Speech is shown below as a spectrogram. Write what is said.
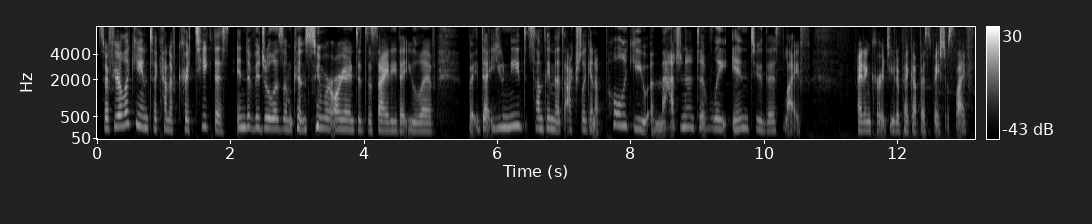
So, if you're looking to kind of critique this individualism, consumer oriented society that you live, but that you need something that's actually going to pull you imaginatively into this life, I'd encourage you to pick up A Spacious Life.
